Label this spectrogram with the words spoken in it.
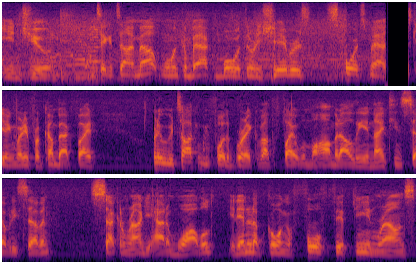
in June. Take a time out. When we come back, more with Earnie Shavers. Sports match getting ready for a comeback fight. Earnie, we were talking before the break about the fight with Muhammad Ali in 1977. Second round, you had him wobbled. It ended up going a full 15 rounds.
